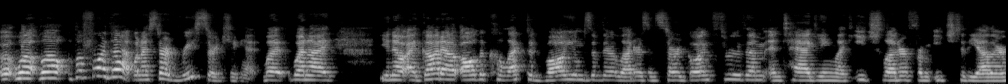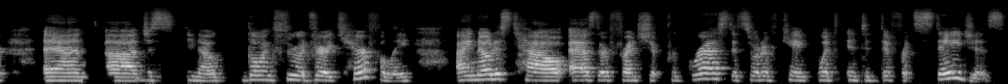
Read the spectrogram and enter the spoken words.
well, well, before that, when I started researching it, when I, you know, I got out all the collected volumes of their letters and started going through them and tagging like each letter from each to the other, and uh, just you know going through it very carefully. I noticed how, as their friendship progressed, it sort of came went into different stages,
